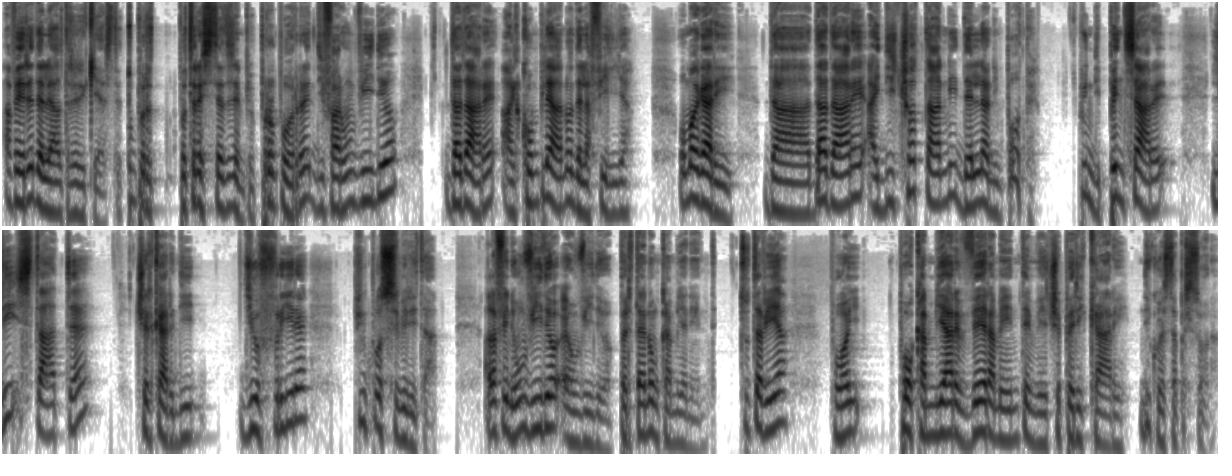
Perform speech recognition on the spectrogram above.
avere delle altre richieste. Tu potresti ad esempio proporre di fare un video da dare al compleanno della figlia o magari da, da dare ai 18 anni della nipote. Quindi pensare, lì state cercare di, di offrire più possibilità. Alla fine un video è un video, per te non cambia niente. Tuttavia puoi, può cambiare veramente invece per i cari di questa persona.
